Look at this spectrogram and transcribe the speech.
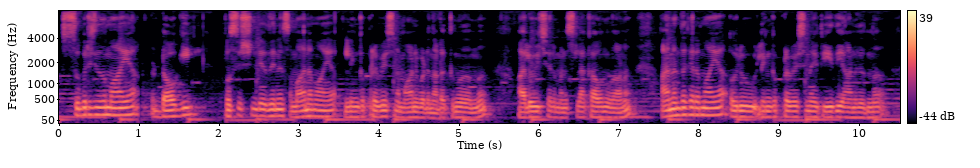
സുപരിചിതമായ ഡോഗി പൊസിഷന്റേതിന് സമാനമായ ലിംഗപ്രവേശനമാണ് ഇവിടെ നടക്കുന്നതെന്ന് ആലോചിച്ചാൽ മനസ്സിലാക്കാവുന്നതാണ്. ആനന്ദകരമായ ഒരു ലിംഗപ്രവേശന രീതിയാണിതെന്ന്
